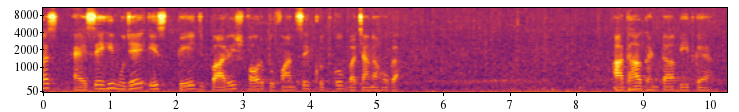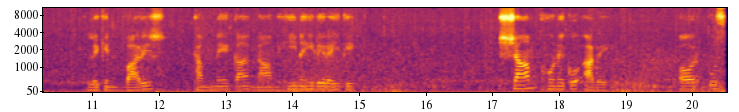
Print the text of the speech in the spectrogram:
बस ऐसे ही मुझे इस तेज बारिश और तूफ़ान से खुद को बचाना होगा। आधा घंटा बीत गया, लेकिन बारिश थमने का नाम ही नहीं ले रही थी। शाम होने को आ गई और उस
